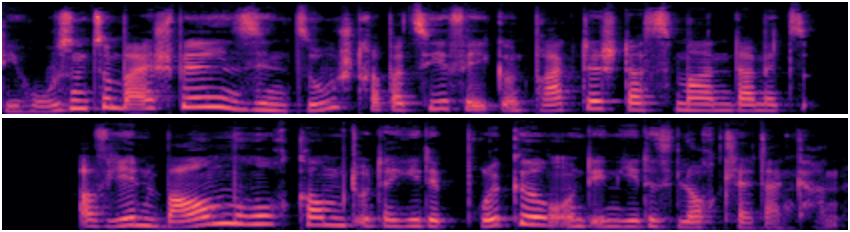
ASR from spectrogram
Die Hosen zum Beispiel sind so strapazierfähig und praktisch, dass man damit auf jeden Baum hochkommt, unter jede Brücke und in jedes Loch klettern kann.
